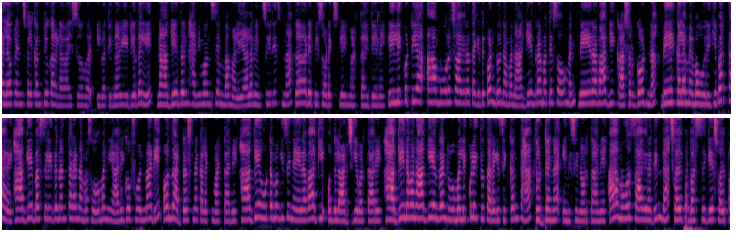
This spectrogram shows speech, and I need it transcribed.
Hello friends welcome to Kannada voice over ಇವತ್ತಿನ ವಿಡಿಯೋದಲ್ಲಿ ನಾಗೇಂದ್ರನ್ ಹನಿಮೋನ್ಸ್ ಎಂಬ ಮಲಯಾಳಂ ವೆಬ್ ಸೀರೀಸ್ನ ಥರ್ಡ್ ಎಪಿಸೋಡ್ ಎಕ್ಸ್ಪ್ಲೈನ್ ಮಾಡ್ತಾ ಇದ್ದೇನೆ. ಲಿಲ್ಲಿ ಕುಟಿಯ ಆ ಮೂರು ಸಾವಿರ ತೆಗೆದುಕೊಂಡು ನಮ್ಮ ನಾಗೇಂದ್ರ ಮತ್ತೆ ಸೋಮನ್ ನೇರವಾಗಿ ಕಾಸರಗೋಡ್ನ ಬೇಕಲಂ ಎಂಬ ಊರಿಗೆ ಬರ್ತಾರೆ. ಹಾಗೆ ಬಸ್ ಇಳಿದ ನಂತರ ನಮ್ಮ ಸೋಮನ್ ಯಾರಿಗೋ ಫೋನ್ ಮಾಡಿ ಒಂದು ಅಡ್ರೆಸ್ನ ಕಲೆಕ್ಟ್ ಮಾಡ್ತಾನೆ. ಹಾಗೆ ಊಟ ಮುಗಿಸಿ ನೇರವಾಗಿ ಒಂದು ಲಾಡ್ಜ್ಗೆ ಬರ್ತಾರೆ. ಹಾಗೆ ನಮ್ಮ ನಾಗೇಂದ್ರನ್ ರೂಮ್ ಅಲ್ಲಿ ಕುಳಿತು ತನಗೆ ಸಿಕ್ಕಂತಹ ದುಡ್ಡನ್ನ ಎನಿಸಿ ನೋಡ್ತಾನೆ. ಆ ಮೂರು ಸಾವಿರದಿಂದ ಸ್ವಲ್ಪ ಬಸ್ಸಿಗೆ ಸ್ವಲ್ಪ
